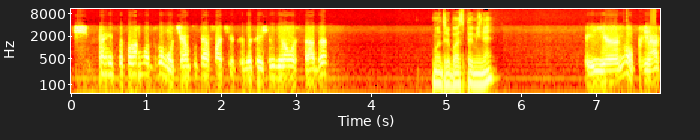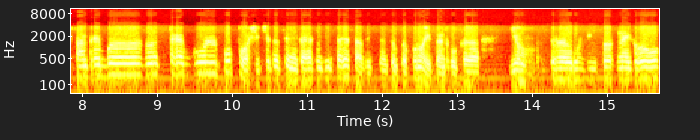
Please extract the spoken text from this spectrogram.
și care este până la urmă drumul. Ce am putea face? Trebuie să ieșim din nou în stradă? Mă întrebați pe mine? Păi, uh, nu, prin asta întreb uh, întregul popor și cetățenii care sunt interesați de ce se întâmplă cu noi, pentru că eu văd uh, un viitor negru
